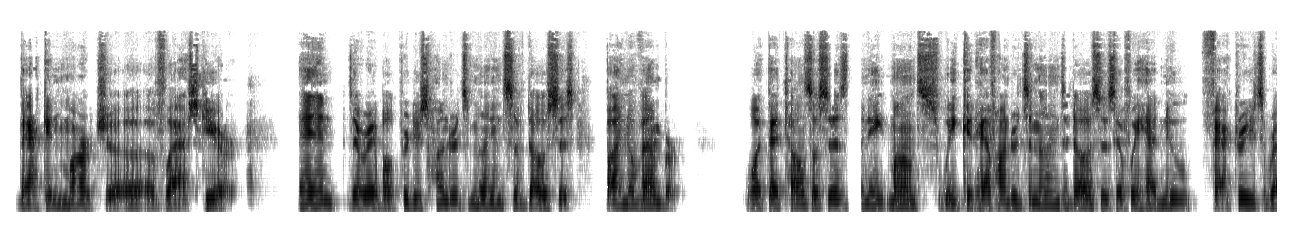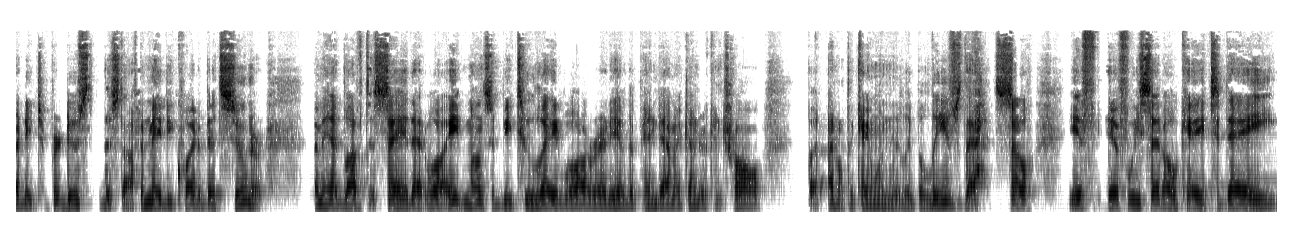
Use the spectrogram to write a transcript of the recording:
back in March uh, of last year. And they were able to produce hundreds of millions of doses by November. What that tells us is in eight months, we could have hundreds of millions of doses if we had new factories ready to produce the stuff and maybe quite a bit sooner. I mean, I'd love to say that, well, eight months would be too late. We'll already have the pandemic under control. But I don't think anyone really believes that. So if, if we said, okay, today,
